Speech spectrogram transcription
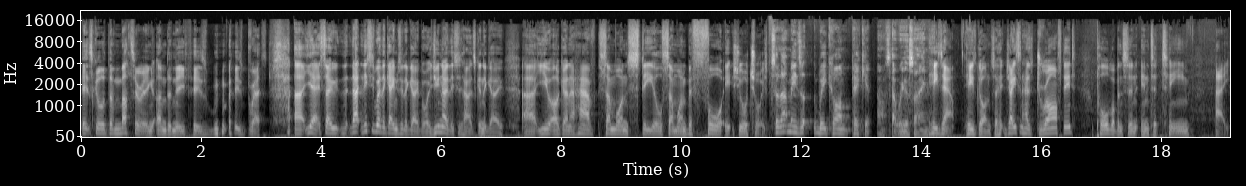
It's called the muttering underneath his his breast. Uh, yeah, so th- that this is where the game's going to go, boys. You know this is how it's going to go. Uh, you are going to have someone steal someone before it's your choice. So that means that we can't pick it now. Is that what you're saying? He's out. He's gone. So Jason has drafted Paul Robinson into Team A.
